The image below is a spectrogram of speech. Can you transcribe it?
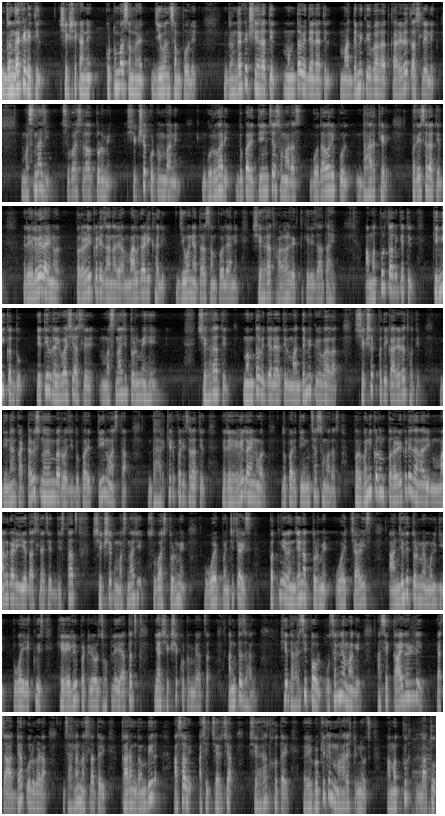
गंगाखेड येथील शिक्षकाने कुटुंबासमवेत जीवन संपवले. गंगाखेड शहरातील ममता विद्यालयातील माध्यमिक विभागात कार्यरत असलेले मसनाजी सुभाषराव तुडमे शिक्षक कुटुंबाने गुरुवारी दुपारी तीनच्या सुमारास गोदावरी पूल धारखेड परिसरातील रेल्वे लाईनवर परळीकडे जाणाऱ्या मालगाडीखाली जीवनयात्रा संपवल्याने शहरात हळहळ व्यक्त केली जात आहे. अहमदपूर तालुक्यातील किन्नी कद्दू येथील रहिवासी असलेले मसनाजी तोडमे हे शहरातील ममता विद्यालयातील माध्यमिक विभागात शिक्षकपदी कार्यरत होते. दिनांक अठ्ठावीस नोव्हेंबर रोजी दुपारी तीन वाजता धारखेर परिसरातील रेल्वे लाईनवर दुपारी तीनच्या सुमारास परभणीकडून परळीकडे जाणारी मालगाडी येत असल्याचे दिसताच शिक्षक मसनाजी सुभाष तोडमे वय पंचेचाळीस पत्नी रंजना तोडमे वय चाळीस अंजली तोडमे मुलगी वय एकवीस हे रेल्वे पटरीवर झोपले यातच या शिक्षक कुटुंबियाचा अंत झाला. हे धाडसी पाऊल उचलण्यामागे असे काय घडले याचा अद्याप उलगडा झाला नसला तरी. कारण गंभीर असावे अशी चर्चा शहरात होत आहे. Republican Maharashtra news Ahmadpur Latur.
